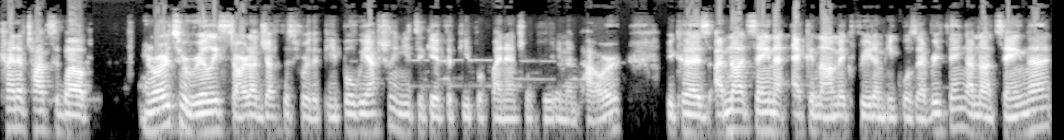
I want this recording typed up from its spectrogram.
kind of talks about in order to really start on justice for the people, we actually need to give the people financial freedom and power. Because I'm not saying that economic freedom equals everything. I'm not saying that.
